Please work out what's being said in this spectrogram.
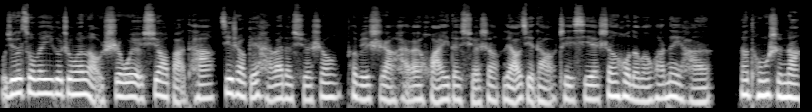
我觉得作为一个中文老师，我也需要把它介绍给海外的学生，特别是让海外华裔的学生了解到这些深厚的文化内涵。那同时呢，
